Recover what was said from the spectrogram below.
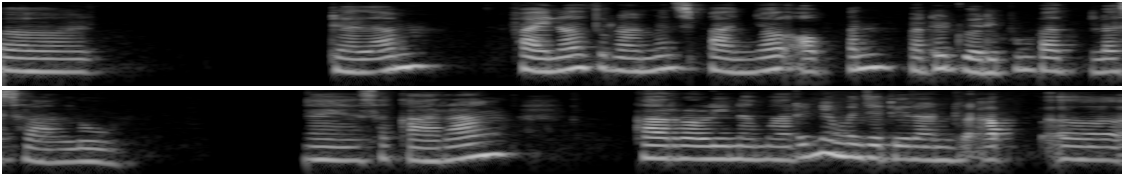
uh, dalam final turnamen Spanyol Open pada 2014 lalu. Nah, yang sekarang Carolina Marin yang menjadi runner-up uh,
